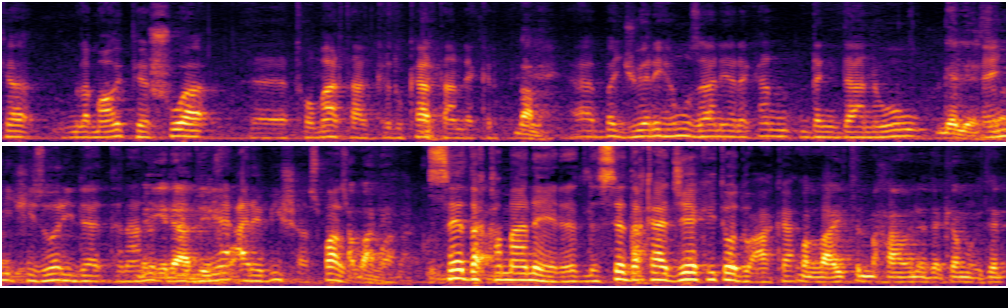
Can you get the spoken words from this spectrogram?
کە لە ماوەی پێشووە تۆمارتان کرد و کارتان دەکرد. بە گوێری هەموو زانانیێرەکان دەنگدانەوە و ینیکی زۆری تەنانە عربی شاسپاز سێ دەقەمانەیە لە سێ دقا جەیەکی تۆ دوعاکە وڵایتن محاولە دەکەم وتن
